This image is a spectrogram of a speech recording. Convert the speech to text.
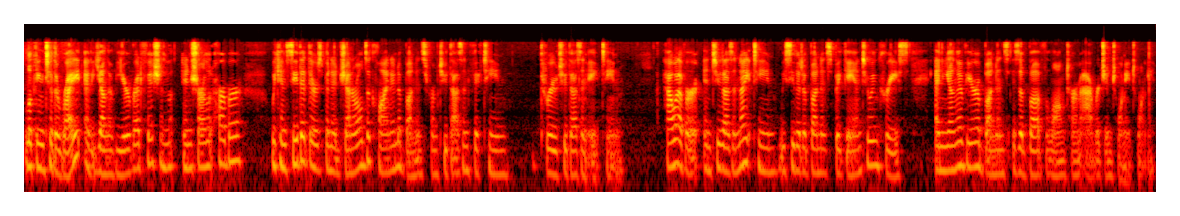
Looking to the right at young of year redfish in, in Charlotte Harbor, we can see that there's been a general decline in abundance from 2015 through 2018. However, in 2019, we see that abundance began to increase and young of year abundance is above the long-term average in 2020.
